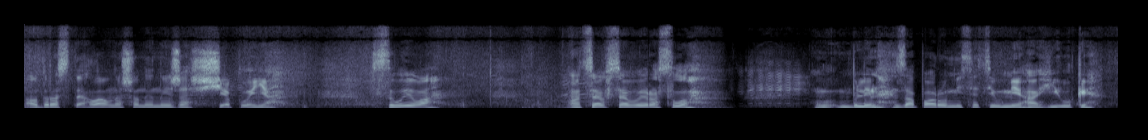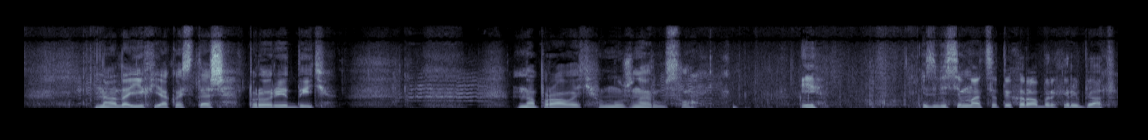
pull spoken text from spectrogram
одросте. Головне, що не ниже щеплення. Слива. Оце все виросло. Блін, за пару місяців мегагілки. Треба їх якось теж прорядити. Направити в нужне русло. І із 18 храбрих ребят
